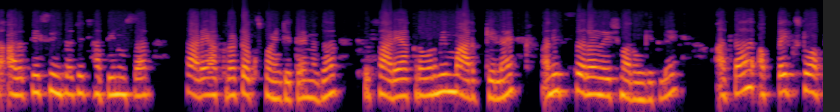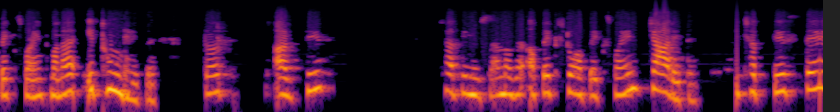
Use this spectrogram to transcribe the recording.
तर अडतीस इंचाच्या छातीनुसार साडे अकरा टक्स पॉईंट येत आहे माझा. तर साडे अकरावर मी मार्क केलाय आणि सरळ रेष मारून घेतले आता अपेक्स टू अपेक्स पॉइंट मला इथून घ्यायचंय. तर अडतीस छातीनुसार माझा अपेक्स टू अपेक्स पॉइंट चार येते छत्तीस ते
